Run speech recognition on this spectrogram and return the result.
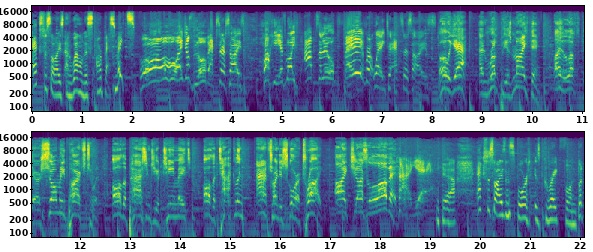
exercise and wellness are best mates. Oh, I just love exercise. Hockey is my absolute favourite way to exercise. oh, yeah, and rugby is my thing. I love that there are so many parts to it. All the passing to your teammates, all the tackling, and trying to score a try. I just love it. yeah. Yeah, exercise and sport is great fun, but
